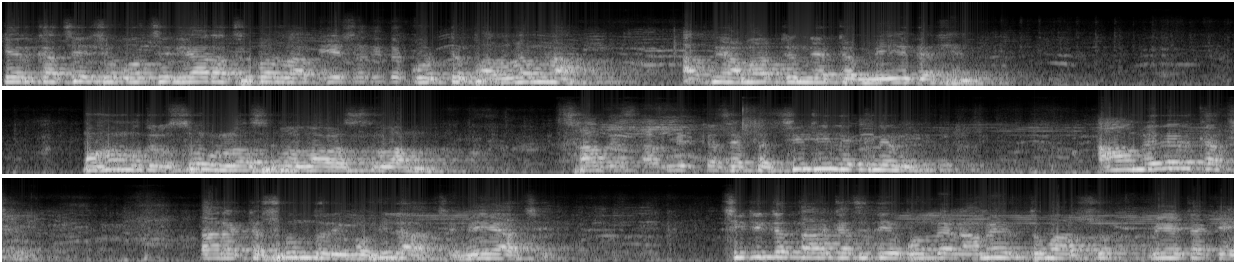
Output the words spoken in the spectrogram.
এর কাছে এসে বলছেন, ইয়া রাসূলুল্লাহ, বিয়ে তো করতে পারলাম না। আপনি আমার জন্য একটা মেয়ে দেখেন। মোহাম্মদ রসুল্লাহ সাল্লাম সাদে সালমির কাছে একটা চিঠি লিখলেন, আমেরের কাছে তার একটা সুন্দরী মহিলা আছে, মেয়ে আছে। চিঠিটা তার কাছে দিয়ে বললেন, আমের, তোমার মেয়েটাকে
